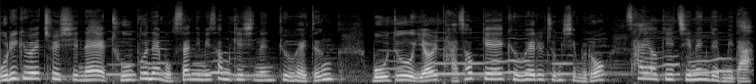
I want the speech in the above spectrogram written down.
우리 교회 출신의 두 분의 목사님이 섬기시는 교회 등 모두 15개의 교회를 중심으로 사역이 진행됩니다.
